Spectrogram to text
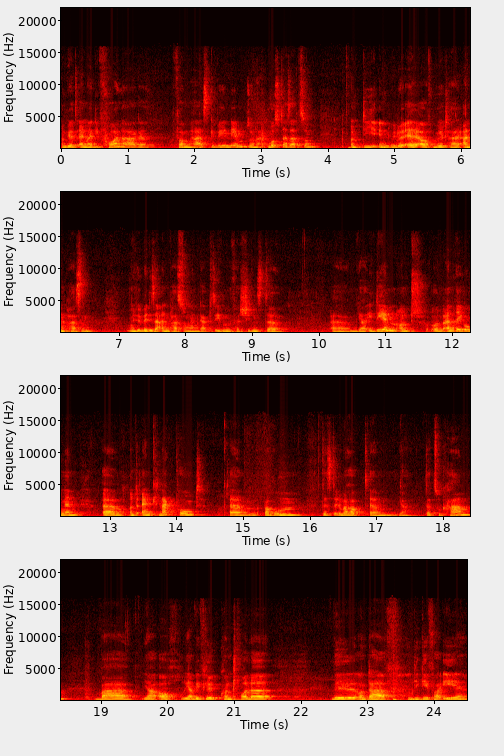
und wir jetzt einmal die Vorlage vom HSGB nehmen, so eine Art Mustersatzung, und die individuell auf Mühltal anpassen. Und über diese Anpassungen gab es eben verschiedenste ähm, ja, Ideen und, und Anregungen. Ähm, und ein Knackpunkt, ähm, warum das denn überhaupt ähm, ja, dazu kam, war ja auch, ja, wie viel Kontrolle will und darf die GVE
